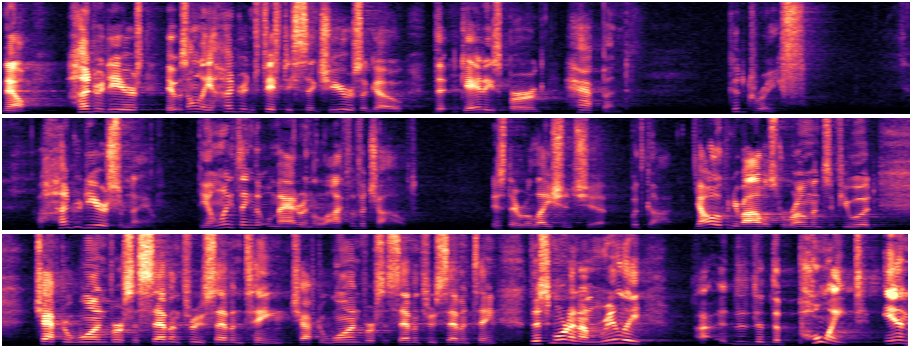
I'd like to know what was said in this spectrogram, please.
Now, 100 years, it was only 156 years ago that Gettysburg happened. Good grief. A hundred years from now, the only thing that will matter in the life of a child is their relationship with God. Y'all open your Bibles to Romans, if you would. Chapter 1, verses 7 through 17. Chapter 1, verses 7 through 17. This morning, I'm really, uh, the, the point in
